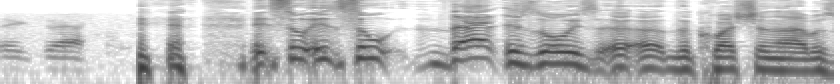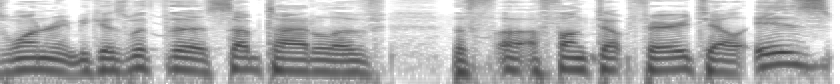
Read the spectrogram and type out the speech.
Exactly. So, so that is always uh, uh, the question that I was wondering because with the subtitle of the uh, funked up fairy tale, is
